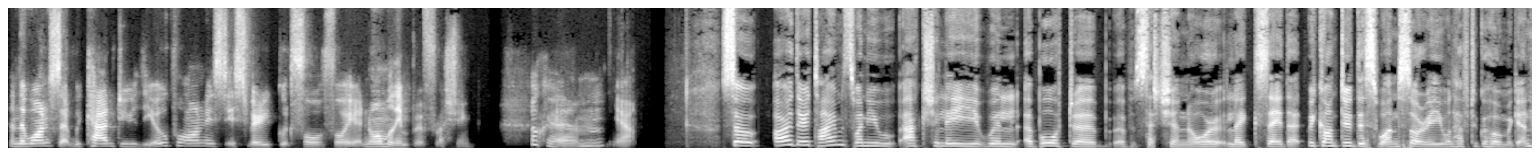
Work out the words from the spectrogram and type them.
And the ones that we can't do the open on is is very good for for normal embryo flushing. Okay. Um, mm-hmm. Yeah. So, are there times when you actually will abort a, a, session or like say that we can't do this one, sorry, you will have to go home again?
